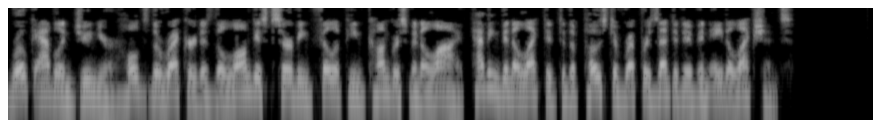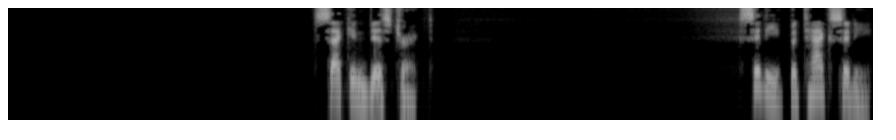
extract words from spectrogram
Roque Ablan Jr. holds the record as the longest-serving Philippine congressman alive, having been elected to the post of representative in eight elections. 2nd District City, Batac City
